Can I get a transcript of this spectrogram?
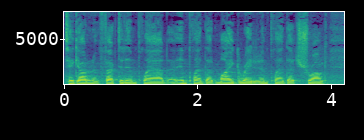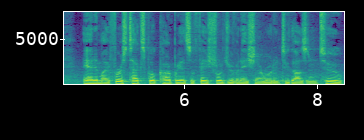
take out an infected implant an implant that migrated implant that shrunk and in my first textbook, Comprehensive Facial Rejuvenation, I wrote in 2002,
